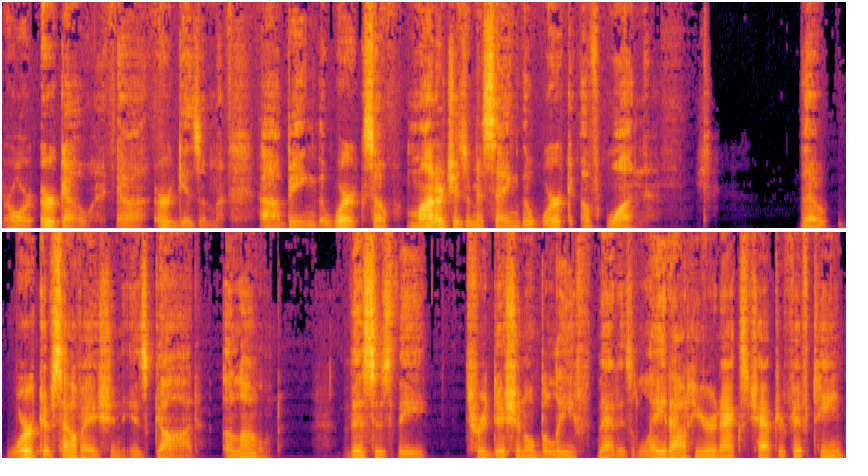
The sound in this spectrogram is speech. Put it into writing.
or ergo, uh, ergism uh, being the work. So, monergism is saying the work of one. The work of salvation is God alone. This is the traditional belief that is laid out here in Acts chapter 15.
